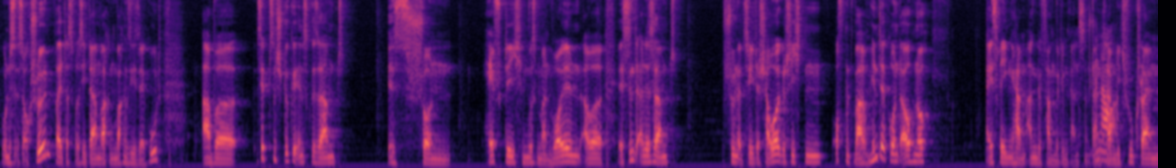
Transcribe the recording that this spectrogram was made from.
Und es ist auch schön, weil das, was sie da machen, machen sie sehr gut. Aber 17 Stücke insgesamt ist schon heftig, muss man wollen, aber es sind allesamt schön erzählte Schauergeschichten, oft mit wahrem Hintergrund auch noch. Eisregen haben angefangen mit dem Ganzen. Dann genau. kamen die True Crime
